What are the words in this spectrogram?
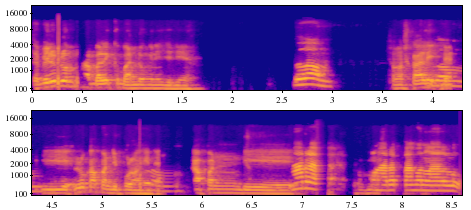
Tapi lu belum pernah balik ke Bandung ini jadinya? Belum. Sama sekali. Belum. dari lu kapan dipulangin ya? kapan di Maret. Maret tahun lalu?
